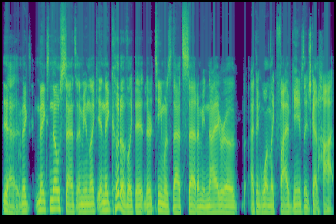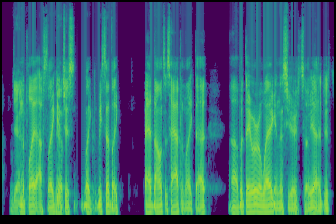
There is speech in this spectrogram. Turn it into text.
Yeah, it makes makes no sense. I mean, like, and they could have like they, their team was that set. I mean, Niagara, I think won like five games. They just got hot Yeah. in the playoffs. Like Yep. it just like we said, like bad bounces happen like that. Uh, but they were a wagon this year, so yeah, just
